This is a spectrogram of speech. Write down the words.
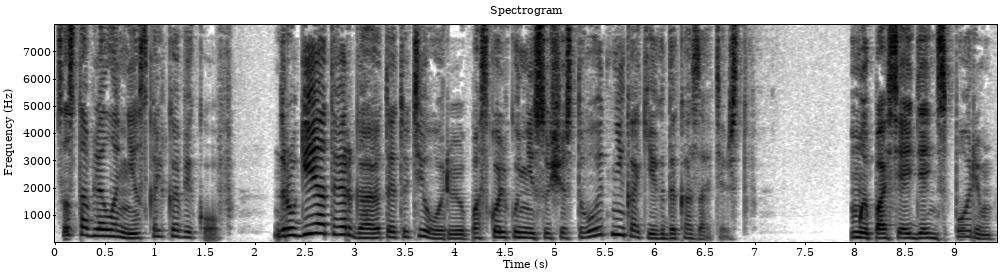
составляла несколько веков. Другие отвергают эту теорию, поскольку не существует никаких доказательств. Мы по сей день спорим,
